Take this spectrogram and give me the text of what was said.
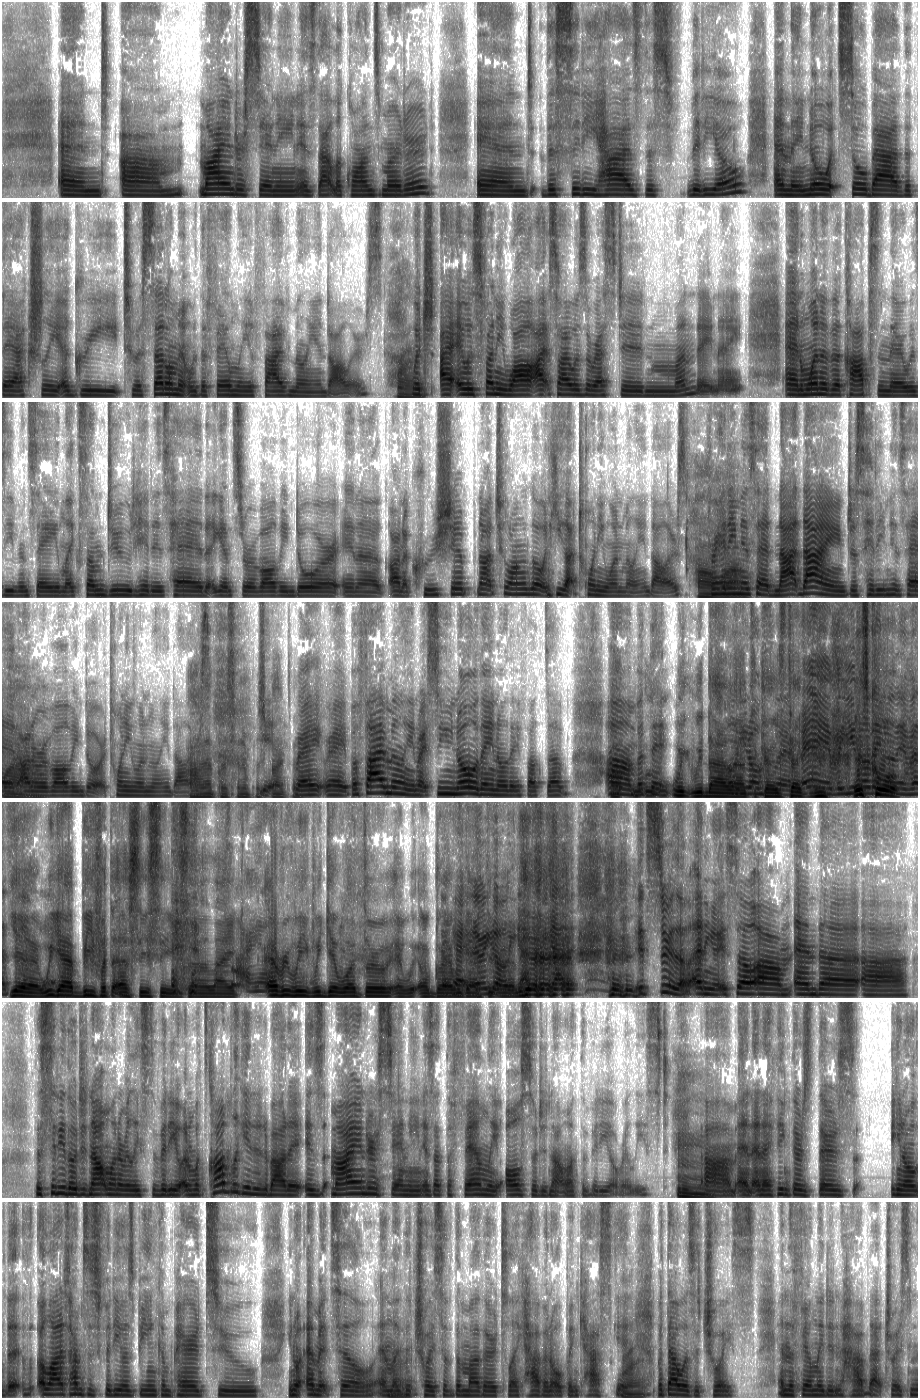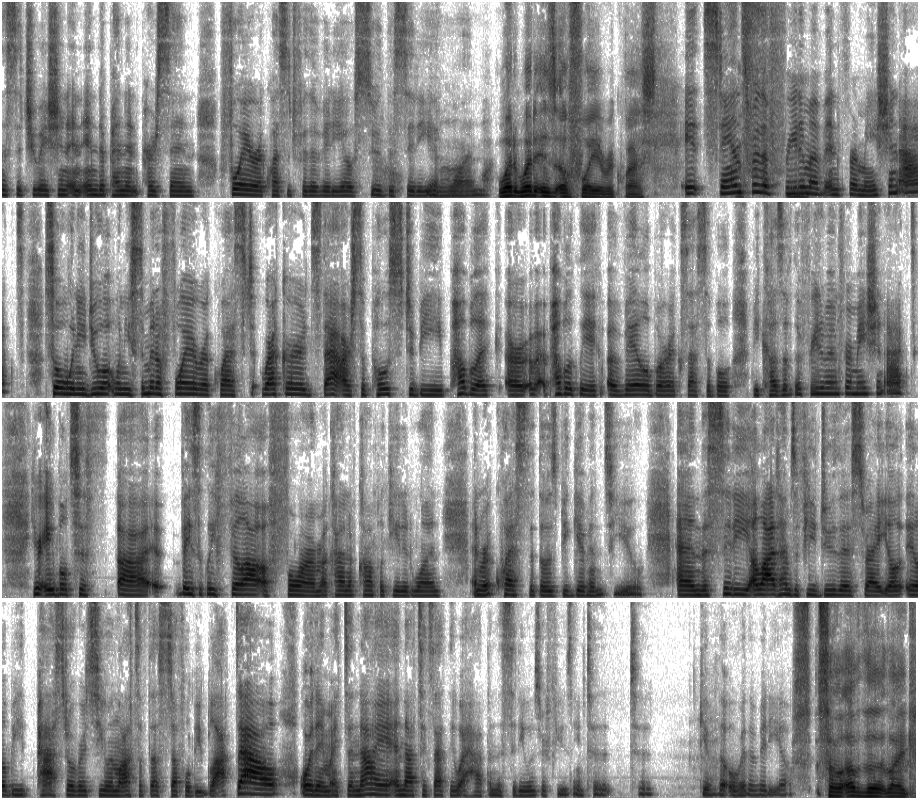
And um, my understanding is that Laquan's murdered and the city has this video and they know it's so bad that they actually agree to a settlement with a family of five million dollars right. which I, it was funny while I so I was arrested Monday night and one of the cops in there was even saying like some dude hit his head against a revolving door in a on a cruise ship not too long ago and he got 21 million dollars oh, for hitting wow. his head not dying just hitting his head wow. on a revolving door 21 million dollars oh that puts it in perspective yeah, right right but five million right so you know they know they fucked up uh, um uh, but they we, we not allowed oh, to curse. Technically, it's cool. Yeah, we got beef with the FCC, so like Sorry, every week we get one through, and we, I'm glad okay, we got there. We go. We got, yeah. It, it. it's true though. Anyway, so um, and the uh, the city though did not want to release the video, and what's complicated about it is my understanding is that the family also did not want the video released, mm. um, and and I think there's there's you know, the, a lot of times this video is being compared to, you know, Emmett Till and like Right. the choice of the mother to like have an open casket. Right. But that was a choice. And the family didn't have that choice in this situation. An independent person, FOIA requested for the video, sued the city and won. What what is a FOIA request? It stands for the Freedom of Information Act. So when you do it, when you submit a FOIA request, records that are supposed to be public or uh, publicly available or accessible because of the Freedom of Information Act, you're able to uh, basically fill out a form, a kind of complicated one, and request that those be given to you. And the city, a lot of times, if you do this, right, you'll it'll be passed over to you, and lots of the stuff will be blacked out, or they might deny it. And that's exactly what happened. The city was refusing to to give the over the video. So of the like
